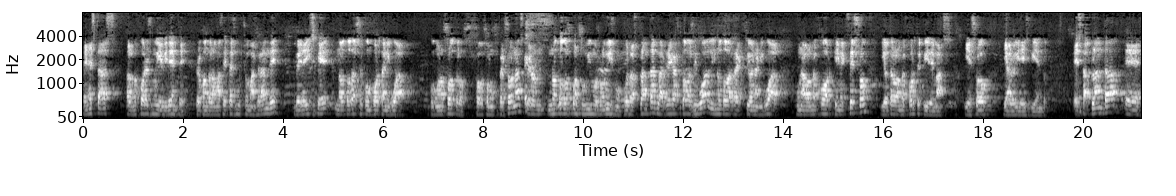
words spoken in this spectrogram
En estas a lo mejor es muy evidente, pero cuando la maceta es mucho más grande, veréis que no todas se comportan igual como nosotros somos personas, pero no todos consumimos lo mismo. Pues las plantas las riegas todas igual y no todas reaccionan igual. Una a lo mejor tiene exceso y otra a lo mejor te pide más. Y eso ya lo iréis viendo. Esta planta, eh,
